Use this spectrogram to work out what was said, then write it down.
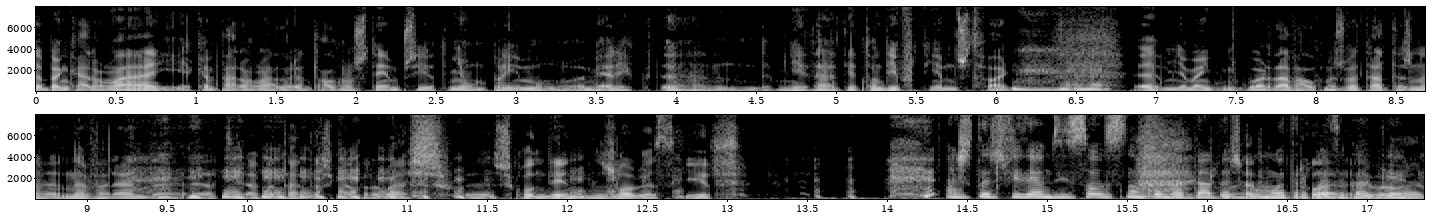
abancaram lá e acamparam lá durante alguns tempos e eu tinha um primo américo da, da minha idade e então divertíamos de facto. a minha mãe guardava algumas batatas na, na varanda a tirar batatas cá para baixo, eh, escondendo-nos logo a seguir. Acho que todos fizemos isso, se não com batatas, claro, como outra claro, coisa é qualquer. É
